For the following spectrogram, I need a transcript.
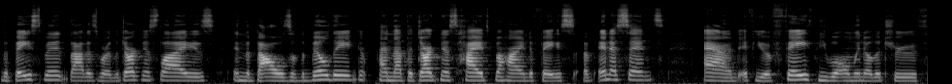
the basement, that is where the darkness lies, in the bowels of the building, and that the darkness hides behind a face of innocence. And if you have faith, you will only know the truth.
